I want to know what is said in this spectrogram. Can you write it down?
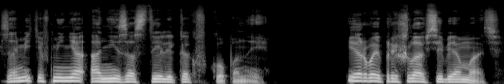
Заметив меня, они застыли, как вкопанные. Первой пришла в себя мать.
